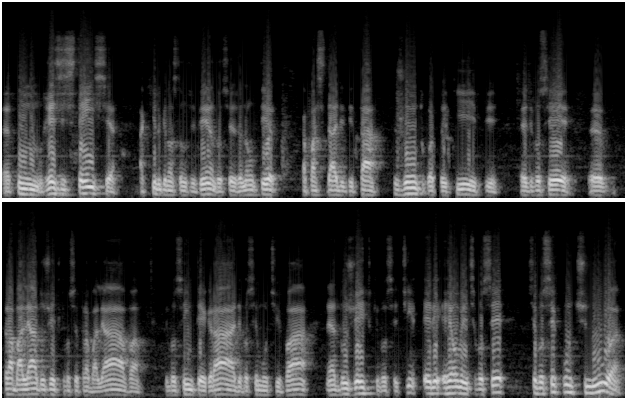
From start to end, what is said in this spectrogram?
eh, com resistência aquilo que nós estamos vivendo, ou seja, não ter capacidade de estar junto com a tua equipe, é, de você é, trabalhar do jeito que você trabalhava, de você integrar, de você motivar, né, do jeito que você tinha. Ele realmente, se você se você continua,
